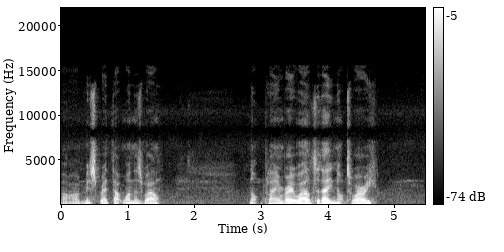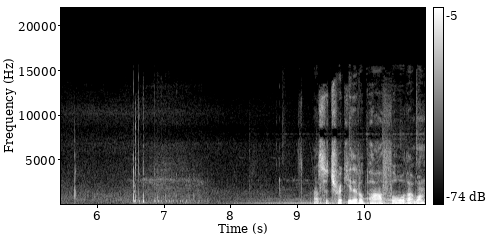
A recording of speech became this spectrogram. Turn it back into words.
Oh, I misread that one as well. Playing very well today, not to worry. That's a tricky little par 4, that one.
